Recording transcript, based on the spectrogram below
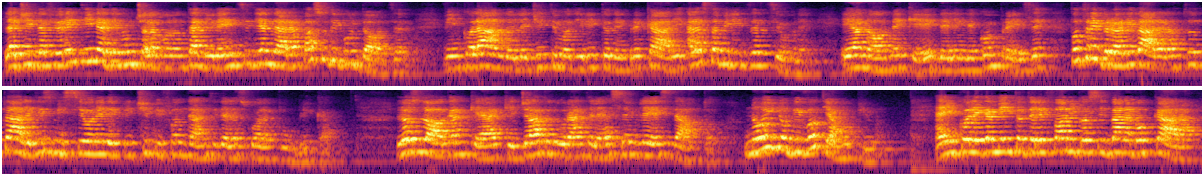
La Gilda Fiorentina denuncia la volontà di Renzi di andare a passo di bulldozer, vincolando il legittimo diritto dei precari alla stabilizzazione e a norme che, deleghe comprese, potrebbero arrivare alla totale dismissione dei principi fondanti della scuola pubblica. Lo slogan che ha echeggiato durante le assemblee è stato Noi non vi votiamo più. È in collegamento telefonico Silvana Boccara,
